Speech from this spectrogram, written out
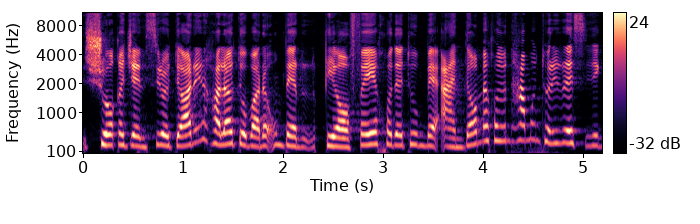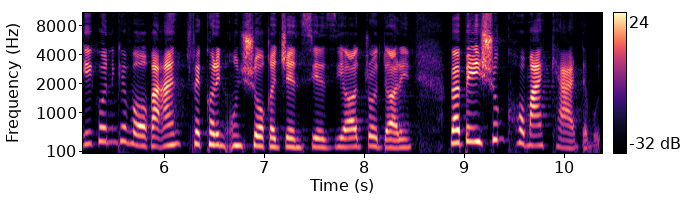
شوق جنسی رو دارین حالا دوباره اون به قیافه خودتون به اندام خودتون همونطوری رسیدگی کنین که واقعا فکر کنین اون شوق جنسی زیاد رو دارین و به ایشون کمک کرده بود.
